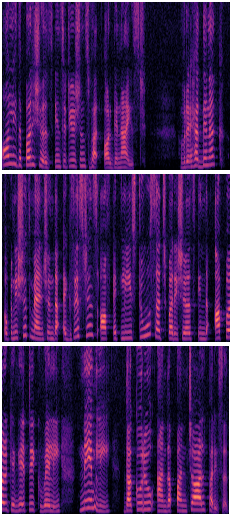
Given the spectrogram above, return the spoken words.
only the Parishads institutions were organized. Vrihadinak Upanishad mentioned the existence of at least two such Parishads in the upper Gangetic valley, namely the Kuru and the Panchal Parishad.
